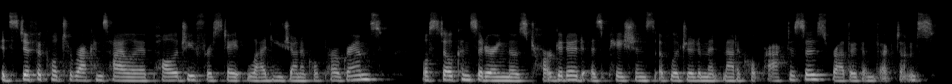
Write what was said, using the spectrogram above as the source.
it's difficult to reconcile an apology for state-led eugenical programs while still considering those targeted as patients of legitimate medical practices rather than victims.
